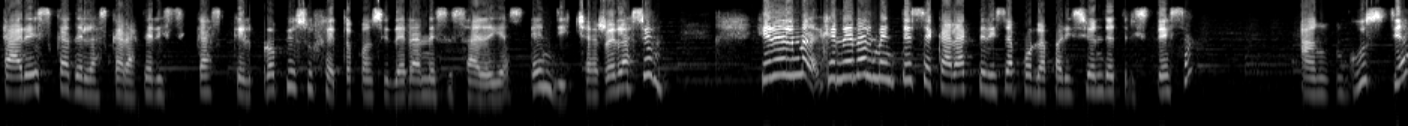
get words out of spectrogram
carezca de las características que el propio sujeto considera necesarias en dicha relación. generalmente se caracteriza por la aparición de tristeza, angustia,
